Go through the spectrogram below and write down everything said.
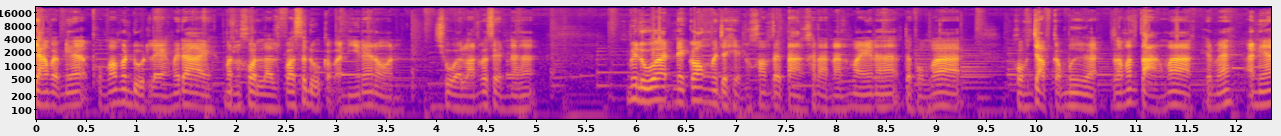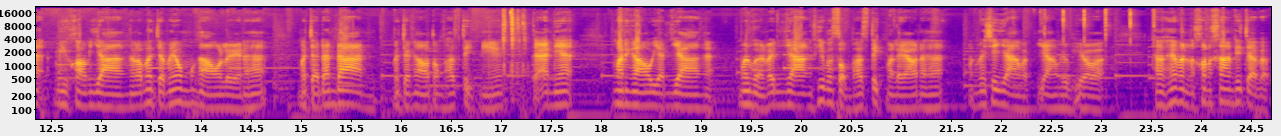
ยางแบบนี้ผมว่ามันดูดแรงไม่ได้ มันคนละวัสดุกับอันนี้แน่นอน ชัวร์ล้านเปอร์เซ็นต์นะฮะ ไม่รู้ว่าในกล้องมันจะเห็นความแตกต่างขนาดนั้นไหมนะฮะ แต่ผมว่าผมจับกับมืออะแล้วมันต่างมาก เห็นไหม อันเนี้ยมีความยางแล้วมันจะไม่เงาเลยนะฮะ มันจะด้านๆ มันจะเงาตรงพลาสติกนี้ แต่อันเนี้ยมันเงายันยางอะ่ะ มันเหมือนเป็นยางที่ผสมพลาสติกมาแล้วนะฮะ มันไม่ใช่ยางแบบยางเพียวๆอะ่ะทำให้มันค่อนข้างที่จะแบบ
